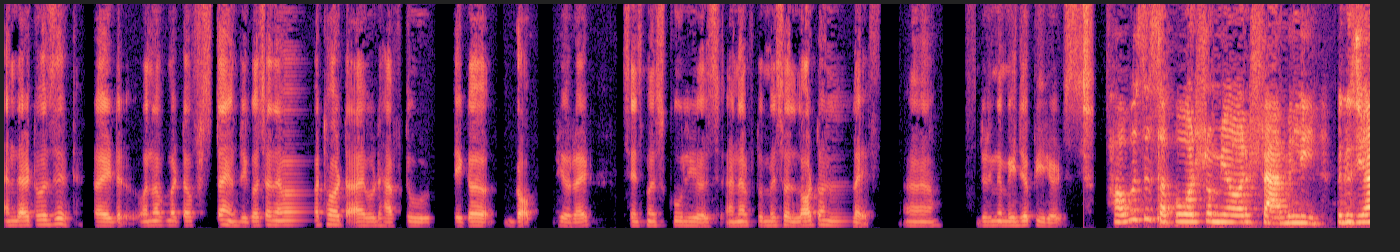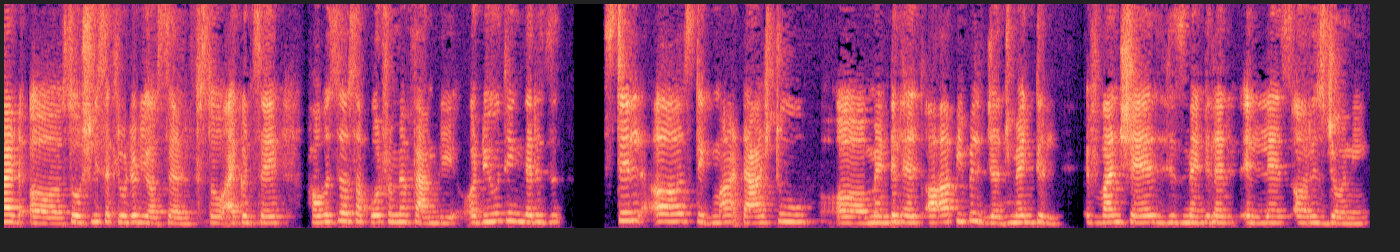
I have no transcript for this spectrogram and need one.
and that was it right one of my toughest times because i never thought i would have to take a drop here right since my school years and i have to miss a lot on life uh, during the major periods how was the support from your family? Because you had uh, socially secluded yourself. So I could say, how was the support from your family? Or do you think there is still a stigma attached to uh, mental health? Or are people judgmental if one shares his mental health illness or his journey?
